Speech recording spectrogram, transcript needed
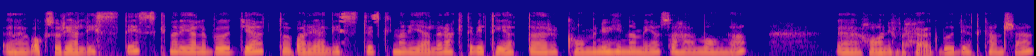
Eh, också realistisk när det gäller budget och vara realistisk när det gäller aktiviteter. Kommer ni hinna med så här många? Har ni för hög budget kanske?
